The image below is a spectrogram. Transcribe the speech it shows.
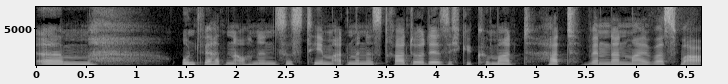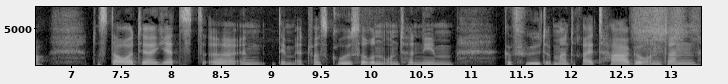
Ähm, und wir hatten auch einen Systemadministrator, der sich gekümmert hat, wenn dann mal was war. Das dauert ja jetzt äh, in dem etwas größeren Unternehmen gefühlt immer drei Tage und dann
